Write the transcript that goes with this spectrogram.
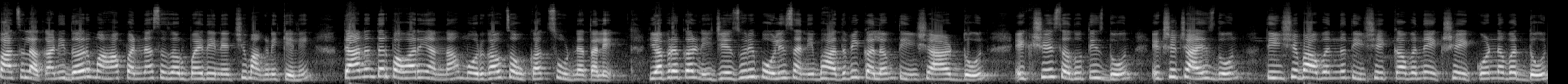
पाच लाख आणि दरमहा पन्नास हजार रुपये देण्याची मागणी केली. त्यानंतर पवार यांना मोरगाव चौकात सोडण्यात आले. या प्रकरणी जेजुरी पोलिसांनी भादवी कलम तीनशे आठ दोन एकशे सदोतीस दोन एकशे चाळीस दोन तीनशे बावन्न तीनशे एक्कावन्न एकशे एकोणनव्वद दोन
